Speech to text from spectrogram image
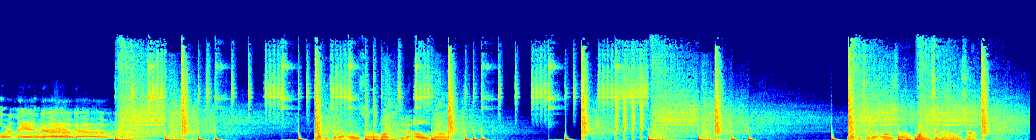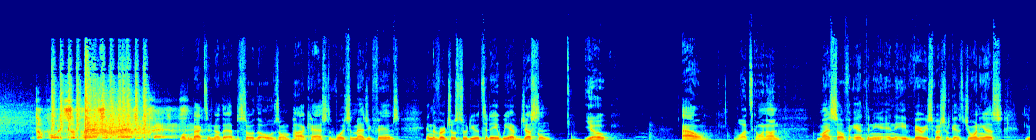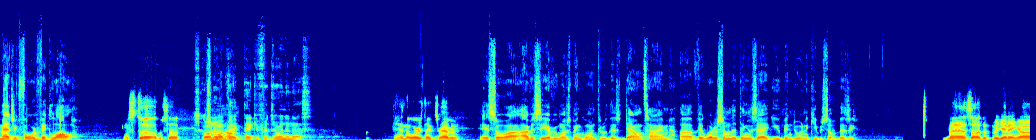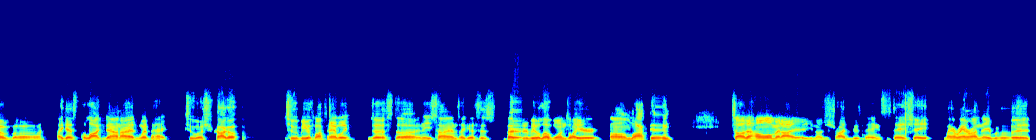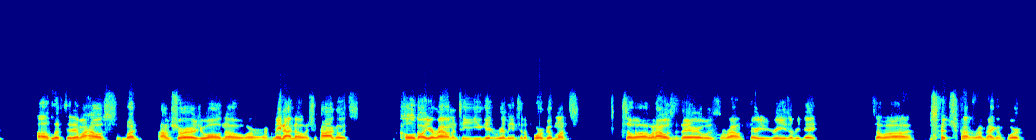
Orlando. Orlando. Welcome to the Ozone. Welcome to the Ozone. Welcome to the Ozone. Welcome to the Ozone. The voice of massive magic fans. Welcome back to another episode of the Ozone Podcast, the voice of Magic fans. In the virtual studio today, we have Justin, Yo. Al, What's going on? Myself, Anthony, and a very special guest joining us, Magic forward Vic Law. What's up? What's up? What's going, What's on, going on? Vic? Thank you for joining us. Yeah, no worries. Thanks for having me. Hey, so uh, obviously everyone's been going through this downtime. Uh, Vic, what are some of the things that you've been doing to keep yourself busy? Man, so at the beginning of, uh, I guess, the lockdown, I had went back to uh, Chicago to be with my family. Just uh, in these times, I guess it's better to be with loved ones while you're um, locked in. So I was at home and I, you know, just tried to do things to stay in shape. Like I ran around the neighborhood, uh, lifted in my house. But I'm sure, as you all know or may not know, in Chicago, it's cold all year round until you get really into the four good months. So uh, when I was there, it was around 30 degrees every day. So uh, trying to run back and forth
